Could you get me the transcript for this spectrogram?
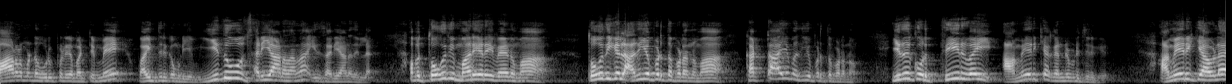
பாராளுமன்ற உறுப்பினரை மட்டுமே வைத்திருக்க முடியும். இதுவும் சரியானதானா? இது சரியானது இல்லை அப்போ தொகுதி மறுவரை வேணுமா? தொகுதிகள் அதிகப்படுத்தப்படணுமா? கட்டாயம் அதிகப்படுத்தப்படணும். இதுக்கு ஒரு தீர்வை அமெரிக்கா கண்டுபிடிச்சிருக்கு. அமெரிக்காவில்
